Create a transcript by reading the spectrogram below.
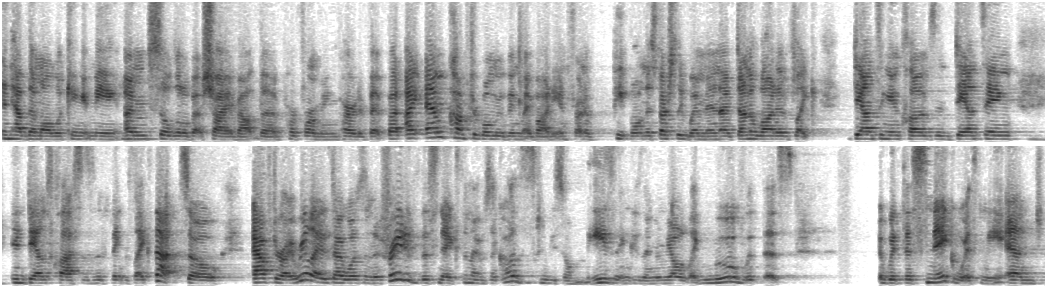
and have them all looking at me. Mm-hmm. I'm still a little bit shy about the performing part of it, but I am comfortable moving my body in front of people and especially women. I've done a lot of like dancing in clubs and dancing in dance classes and things like that. So after I realized I wasn't afraid of the snakes, then I was like, oh, this is gonna be so amazing because I'm gonna be able to like move with this with the snake with me and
